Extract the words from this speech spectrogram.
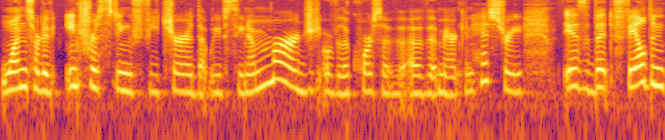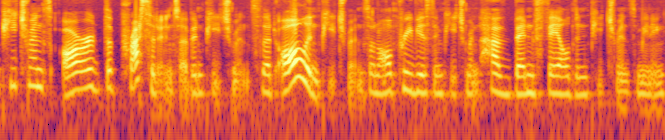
one sort of interesting feature that we've seen emerge over the course of, of American history is that failed impeachments are the precedent of impeachments, that all impeachments and all previous impeachment have been failed impeachments, meaning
